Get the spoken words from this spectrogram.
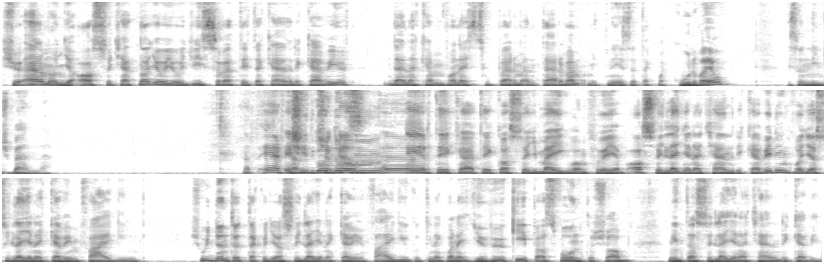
és ő elmondja azt, hogy hát nagyon jó, hogy visszavettétek Henry Cavill-t, de nekem van egy Superman tervem, amit nézzetek meg, kurva jó, viszont nincs benne. Hát értem, és itt gondolom ez, értékelték azt, hogy melyik van följebb. Az, hogy legyen egy Henry Cavillink, vagy az, hogy legyen egy Kevin Feige-ink. És úgy döntöttek, hogy az, hogy legyen egy Kevin feige akinek van egy jövőképe, az fontosabb, mint az, hogy legyen egy Henry cavill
